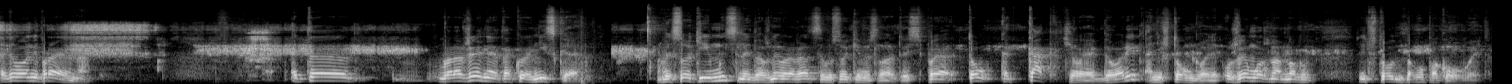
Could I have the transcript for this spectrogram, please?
это было неправильно. Это выражение такое низкое. Высокие мысли должны выражаться высокими словами. То есть по тому, как, человек говорит, а не что он говорит, уже можно много видеть, что он упаковывает.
